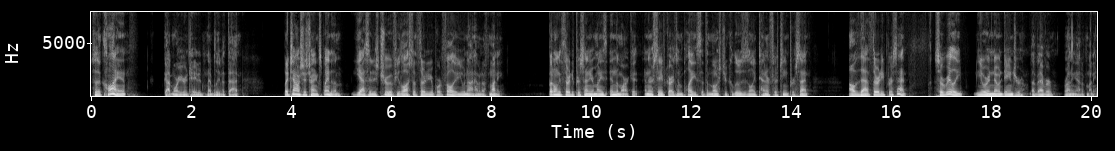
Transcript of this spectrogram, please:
So the client got more irritated, I believe, at that, but John was just trying to explain to them yes, it is true. If you lost a third of your portfolio, you would not have enough money. But only 30% of your money is in the market, and there are safeguards in place that the most you could lose is only 10 or 15% of that 30%. So, really, you are in no danger of ever running out of money.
